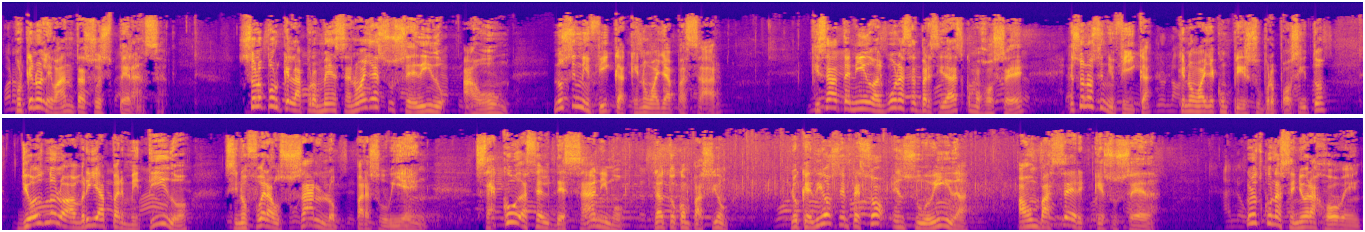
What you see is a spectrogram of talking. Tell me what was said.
¿Por qué no levanta su esperanza? Solo porque la promesa no haya sucedido aún, no significa que no vaya a pasar. Quizá ha tenido algunas adversidades como José. Eso no significa que no vaya a cumplir su propósito. Dios no lo habría permitido si no fuera a usarlo para su bien. Sacúdase el desánimo, la autocompasión. Lo que Dios empezó en su vida aún va a hacer que suceda. Conozco una señora joven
